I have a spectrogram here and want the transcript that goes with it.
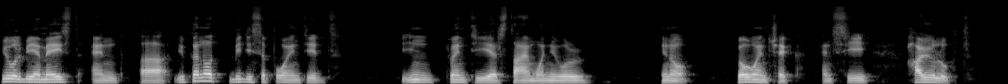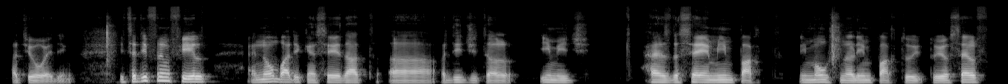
You will be amazed and uh, you cannot be disappointed in 20 years time when you will, you know, go and check and see how you looked at your wedding. It's a different feel, and nobody can say that uh, a digital image has the same impact, emotional impact to, to yourself,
